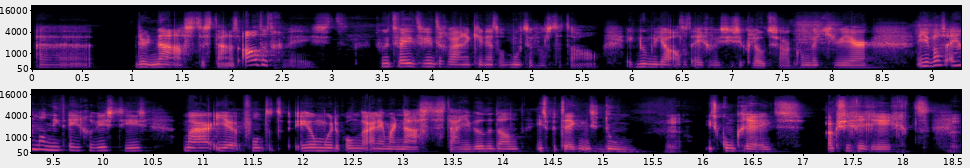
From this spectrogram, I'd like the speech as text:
eh, ernaast te staan. Dat is altijd geweest. Toen we 22 waren, ik je net ontmoette, was dat al. Ik noemde jou altijd egoïstische klootzak, omdat je weer... En je was helemaal niet egoïstisch, maar je vond het heel moeilijk om er alleen maar naast te staan. Je wilde dan iets betekenen, iets doen. Ja. Iets concreets, actiegericht. Ja.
